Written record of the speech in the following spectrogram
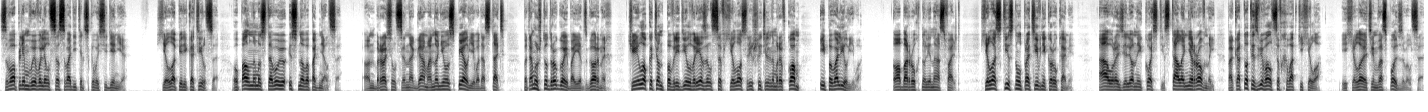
с воплем вывалился с водительского сиденья. Хило перекатился, упал на мостовую и снова поднялся. Он бросился на Гама, но не успел его достать, потому что другой боец горных, чей локоть он повредил, врезался в Хило с решительным рывком и повалил его. Оба рухнули на асфальт. Хило стиснул противника руками. Аура зеленой кости стала неровной, пока тот извивался в хватке Хило. И Хило этим воспользовался,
